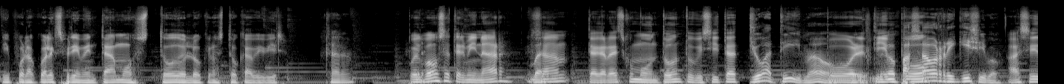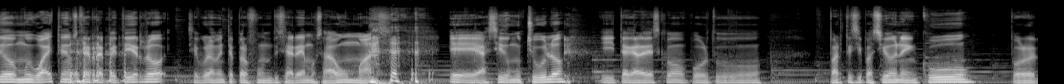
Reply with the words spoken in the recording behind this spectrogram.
y por la cual experimentamos todo lo que nos toca vivir. Claro. Pues vamos a terminar. Bueno. Sam, te agradezco un montón tu visita. Yo a ti, Mao. Por el Me lo he tiempo. pasado riquísimo. Ha sido muy guay, tenemos que repetirlo. Seguramente profundizaremos aún más. Eh, ha sido muy chulo y te agradezco por tu participación en Q, por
